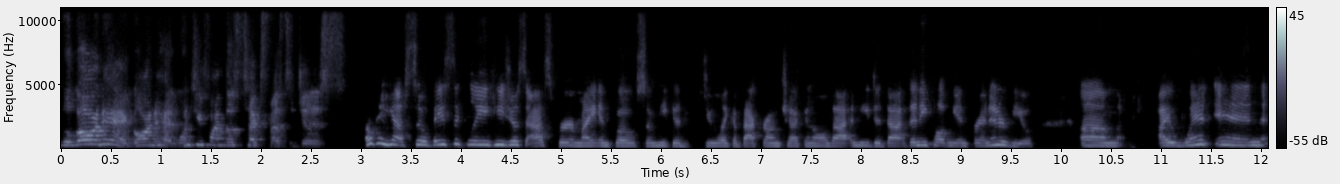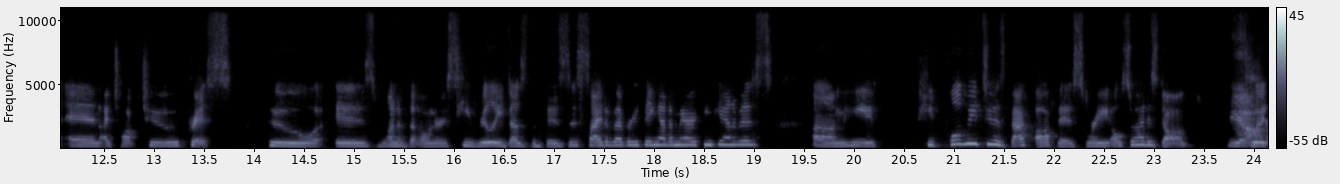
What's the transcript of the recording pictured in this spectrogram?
well, go on ahead. Go on ahead. Once you find those text messages, Okay, yeah. So basically, he just asked for my info so he could do like a background check and all that, and he did that. Then he called me in for an interview. Um, I went in and I talked to Chris, who is one of the owners. He really does the business side of everything at American Cannabis. Um, he he pulled me to his back office where he also had his dog. yeah. Which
